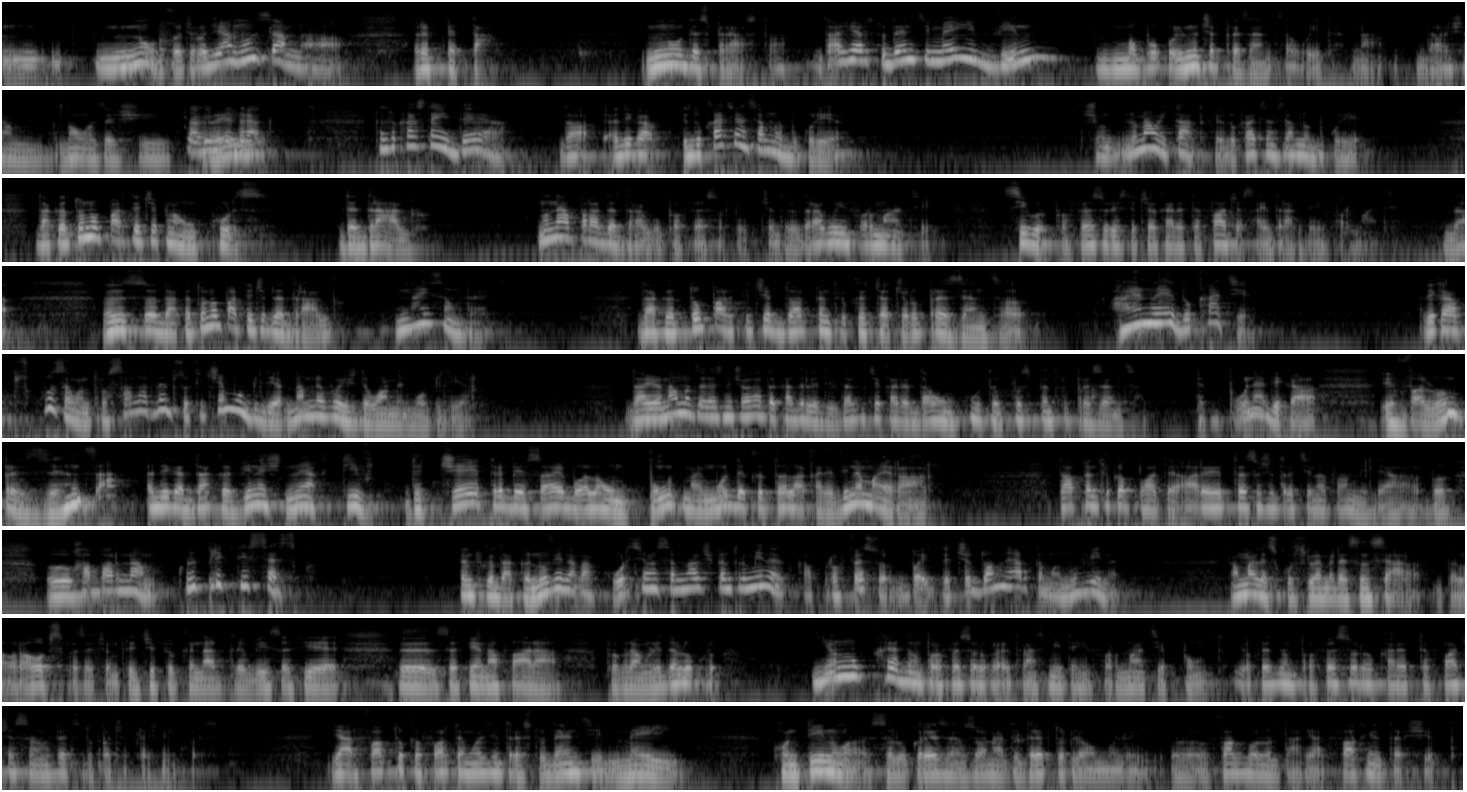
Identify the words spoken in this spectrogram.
nu, sociologia nu înseamnă a repeta. Nu despre asta. Da, iar studenții mei vin, mă bucur, nu cer prezență, uite, na, da, și am 93. Dar vin de drag. Pentru că asta e ideea. Da? Adică educația înseamnă bucurie. Și nu mi-am uitat că educația înseamnă bucurie. Dacă tu nu participi la un curs de drag, nu neapărat de dragul profesorului, ci de dragul informației. Sigur, profesorul este cel care te face să ai drag de informații. Da? Însă, dacă tu nu participi de drag, n-ai să înveți. Dacă tu participi doar pentru că ți-a cerut prezență, aia nu e educație. Adică, scuză-mă, într-o sală avem suficient mobilier, n-am nevoie și de oameni mobilier. Dar eu n-am înțeles niciodată cadrele didactice care dau un punct în plus pentru prezență. Pe bune, adică evaluăm prezența? Adică dacă vine și nu e activ, de ce trebuie să aibă la un punct mai mult decât ăla care vine mai rar? Da, pentru că poate are, trebuie să-și întrețină familia, bă, uh, habar n-am, îl plictisesc. Pentru că dacă nu vine la curs, e un semnal și pentru mine, ca profesor. Băi, de ce, Doamne iartă-mă, nu vine? Am mai ales cursurile mele sunt seara, de la ora 18 în principiu, când ar trebui să fie, uh, să fie în afara programului de lucru. Eu nu cred în profesorul care transmite informație, punct. Eu cred în profesorul care te face să înveți după ce pleci din curs. Iar faptul că foarte mulți dintre studenții mei continuă să lucreze în zona de drepturile omului, uh, fac voluntariat, fac internship,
